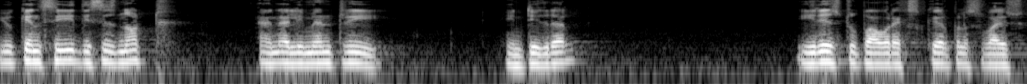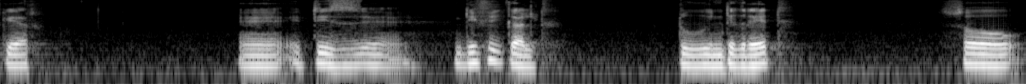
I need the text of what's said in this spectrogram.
You can see this is not an elementary integral, e raised to power x square plus y square uh, it is uh, difficult to integrate. So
